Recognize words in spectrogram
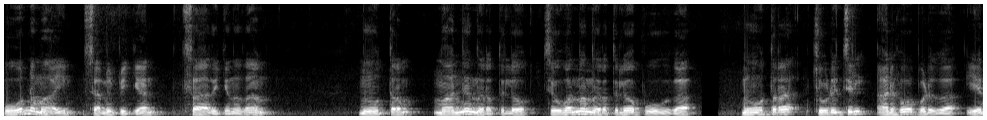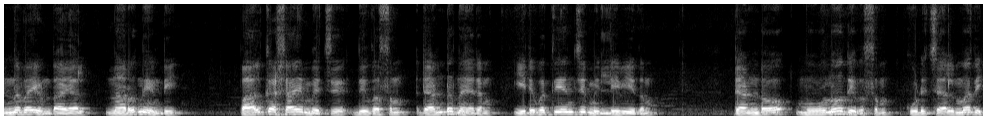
പൂർണമായും ശമിപ്പിക്കാൻ സാധിക്കുന്നതാണ്. മൂത്രം മഞ്ഞ നിറത്തിലോ ചുവന്ന നിറത്തിലോ പോകുക മൂത്ര ചുടിച്ചിൽ അനുഭവപ്പെടുക എന്നിവയുണ്ടായാൽ നറുനീണ്ടി പാൽ കഷായം വെച്ച് ദിവസം രണ്ട് നേരം ഇരുപത്തിയഞ്ച് മില്ലി വീതം രണ്ടോ മൂന്നോ ദിവസം കുടിച്ചാൽ മതി.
